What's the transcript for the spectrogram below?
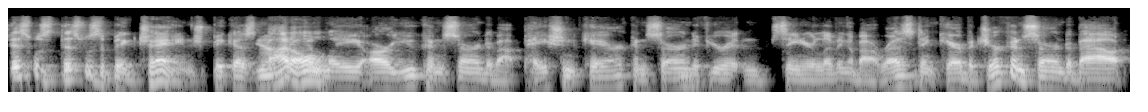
this was this was a big change because yeah. not only are you concerned about patient care, concerned if you're in senior living about resident care, but you're concerned about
